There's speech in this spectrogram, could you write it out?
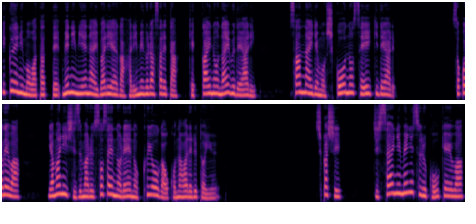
幾重にもわたって目に見えないバリアが張り巡らされた結界の内部であり、山内でも思考の聖域である。そこでは、山に静まる祖先の霊の供養が行われるという。しかし、実際に目にする光景は、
